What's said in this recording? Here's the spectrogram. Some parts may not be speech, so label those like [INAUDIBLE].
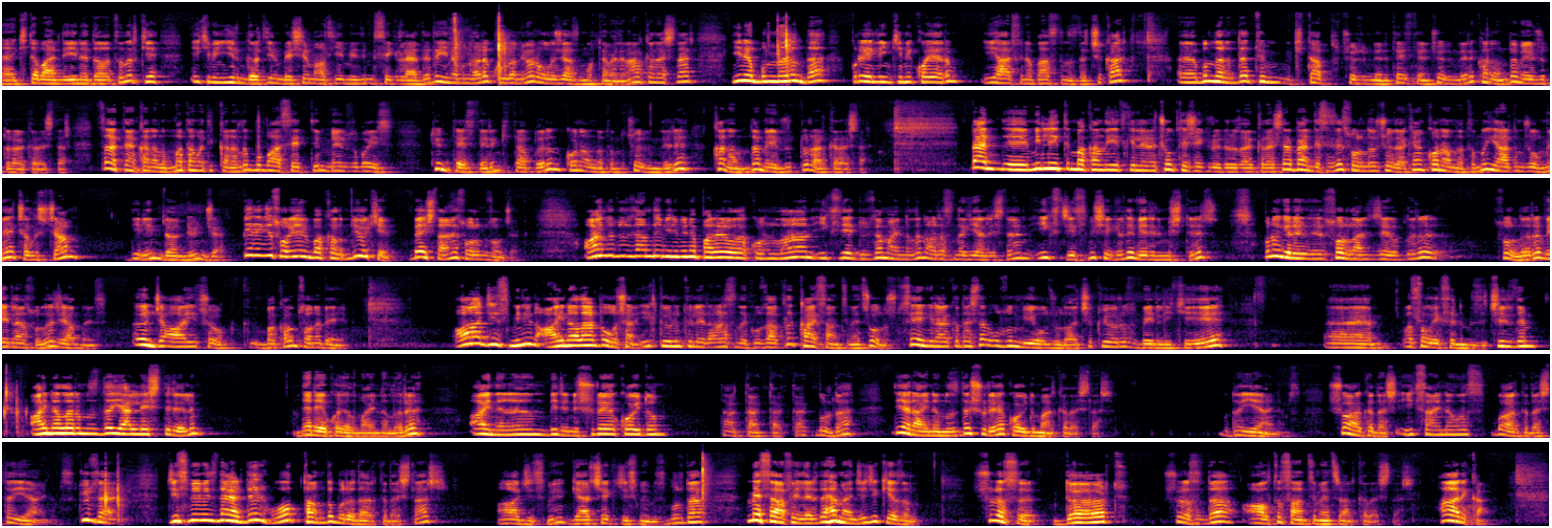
e, kitap halinde yine dağıtılır ki 2024, 25, 26, 27, 28'lerde de yine bunları kullanıyor olacağız muhtemelen arkadaşlar. Yine bunların da buraya linkini koyarım. İ harfine bastığınızda çıkar. E, Bunların da tüm kitap çözümleri, testlerin çözümleri kanalımda mevcuttur arkadaşlar. Zaten kanalım matematik kanalı. Bu bahsettiğim mevzu bahis tüm testlerin, kitapların konu anlatımlı çözümleri kanalımda mevcuttur arkadaşlar. Ben e, Milli Eğitim Bakanlığı yetkililerine çok teşekkür ediyoruz arkadaşlar. Ben de size soruları çözerken konu anlatımı yardımcı olmaya çalışacağım. Dilim döndüğünce. Birinci soruya bir bakalım. Diyor ki 5 tane sorumuz olacak. Aynı düzlemde birbirine paralel olarak konulan X, Y düzlem aynaların arasındaki yerleştirilen X cismi şekilde verilmiştir. Buna göre sorulan cevapları soruları verilen soruları cevaplayınız. Önce A'yı çok bakalım sonra B'ye. A cisminin aynalarda oluşan ilk görüntüleri arasındaki uzaklık kaç santimetre olur? Sevgili arkadaşlar uzun bir yolculuğa çıkıyoruz. Belli ki e, asal eksenimizi çizdim. Aynalarımızı da yerleştirelim. Nereye koyalım aynaları? Aynanın birini şuraya koydum. Tak tak tak tak burada. Diğer aynamızı da şuraya koydum arkadaşlar. Bu da Y aynamız. Şu arkadaş X aynamız, bu arkadaş da Y aynamız. Güzel. Cismimiz nerede? Hop tam da burada arkadaşlar. A cismi, gerçek cismimiz burada. Mesafeleri de hemencecik yazalım. Şurası 4, şurası da 6 santimetre arkadaşlar. Harika.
